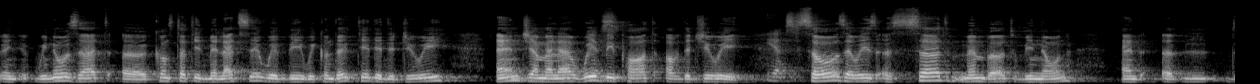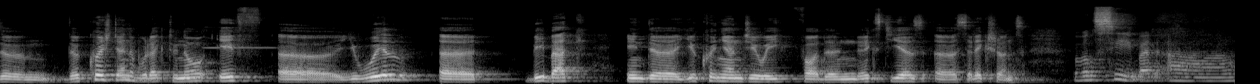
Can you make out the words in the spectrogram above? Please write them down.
and, we know that uh, Konstantin Meladze will be reconducted in the jury, and Jamala will yes. be part of the jury. Yes. So there is a third member to be known. And uh, the, the question I would like to know if uh, you will uh, be back in the Ukrainian jury for the next year's uh, selections. We will see, but uh,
